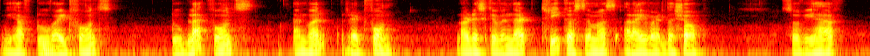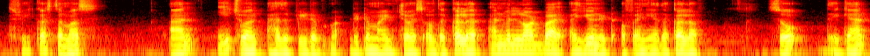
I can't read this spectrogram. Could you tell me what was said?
we have 2 white phones, 2 black phones and 1 red phone. Now it is given that 3 customers arrive at the shop. So we have 3 customers and each one has a predetermined choice of the color and will not buy a unit of any other color. So they can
